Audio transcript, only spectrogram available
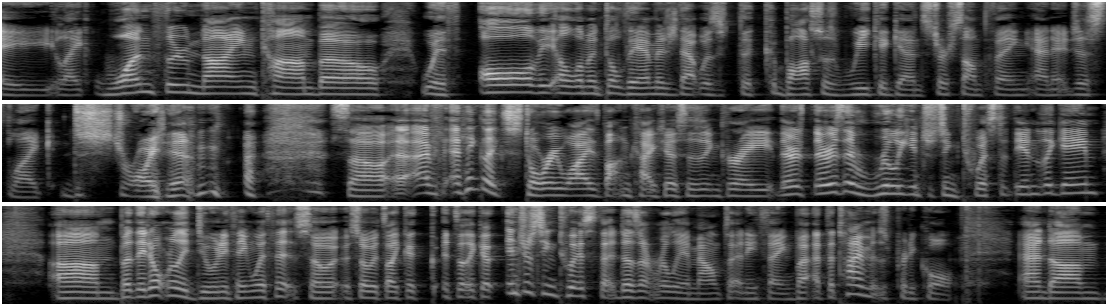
a like one through nine combo with all the elemental damage that was the boss was weak against or something, and it just like destroyed him. so I, I think like story wise, Baten Kaitos isn't great. There's there is a really interesting twist at the end of the game, um, but they don't really do anything with it. So so it's like a it's like an interesting twist that doesn't really amount to anything. But at the time, it was pretty cool and um,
